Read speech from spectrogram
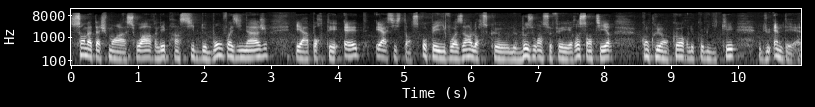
son attachement à asseoir les principes de bon voisinage et à apporter aide et assistance aux pays voisins lorsque le besoin se fait ressentir, conclut encore le communiqué du MDN.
